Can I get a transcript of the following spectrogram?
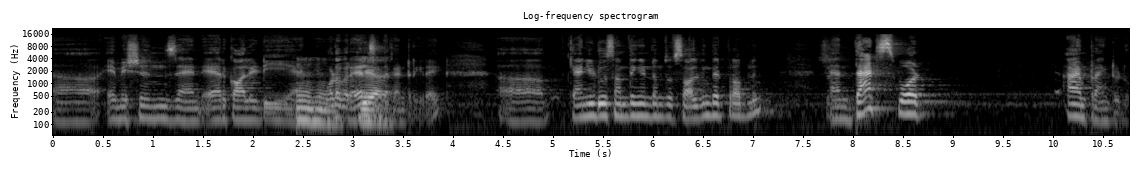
uh, emissions and air quality and whatever else in the country, right? Uh, can you do something in terms of solving that problem? And that's what I am trying to do.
